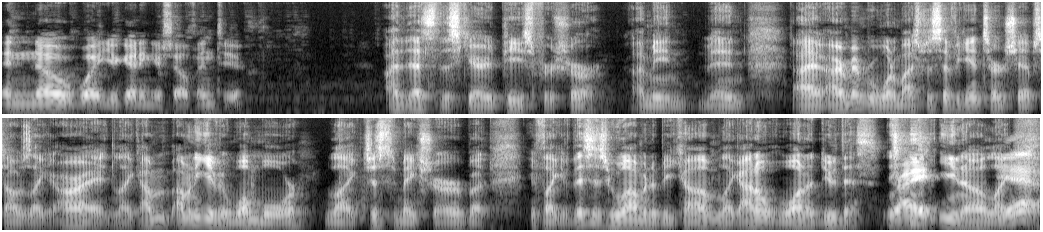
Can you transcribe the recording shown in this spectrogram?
and know what you're getting yourself into. I, that's the scary piece for sure. I mean, and I, I, remember one of my specific internships. I was like, all right, like I'm, I'm gonna give it one more, like just to make sure. But if like if this is who I'm gonna become, like I don't want to do this, right? you know, like yeah.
